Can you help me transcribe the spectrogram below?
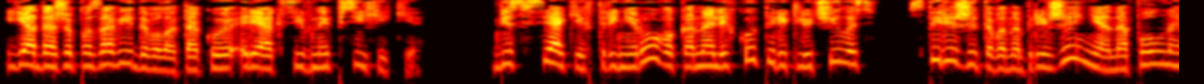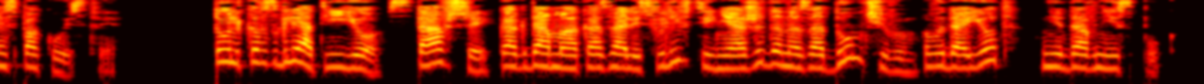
Я даже позавидовала такой реактивной психике. Без всяких тренировок она легко переключилась с пережитого напряжения на полное спокойствие. Только взгляд ее, ставший, когда мы оказались в лифте, неожиданно задумчивым, выдает недавний испуг.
